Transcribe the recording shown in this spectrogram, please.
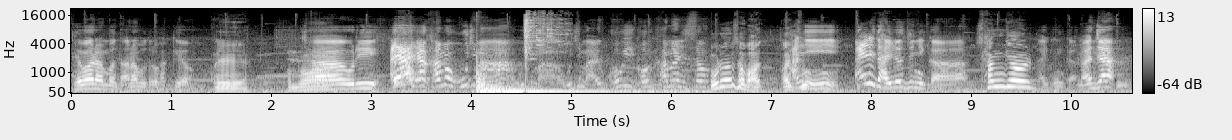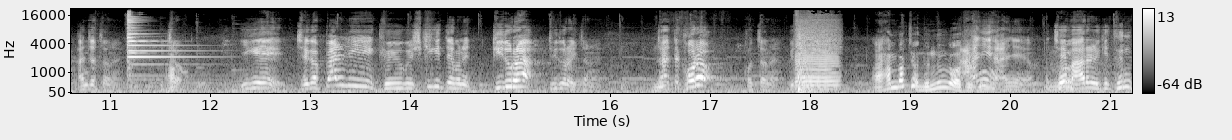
대화를 한번 나눠보도록 할게요 예. 뽕뽕아. 자 우리 아야 야 가만 오지 마 오지 마 오지 말고 거기 거기 가만히 있어 노련사 맞 아니, 아니 빨리 달려드니까 저 3개월 아니 그러니까 앉아 앉았잖아요 그쵸 이게 제가 빨리 교육을 시키기 때문에 뒤돌아 뒤돌아 있잖아요. 자 일단 걸어! 걷잖아요. 아, 한 박자 늦는 것 같아요. 아니 아니에요. 제 말을 이렇게 듣,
